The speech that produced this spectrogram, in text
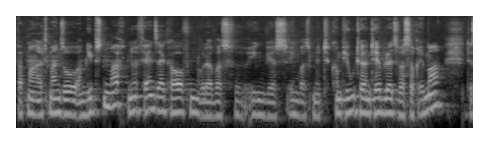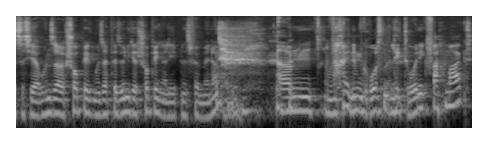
was man als Mann so am liebsten macht, ne? Fernseher kaufen oder was für irgendwas, irgendwas mit Computern, Tablets, was auch immer. Das ist ja unser Shopping, unser persönliches Shopping-Erlebnis für Männer. ähm, war in einem großen Elektronikfachmarkt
